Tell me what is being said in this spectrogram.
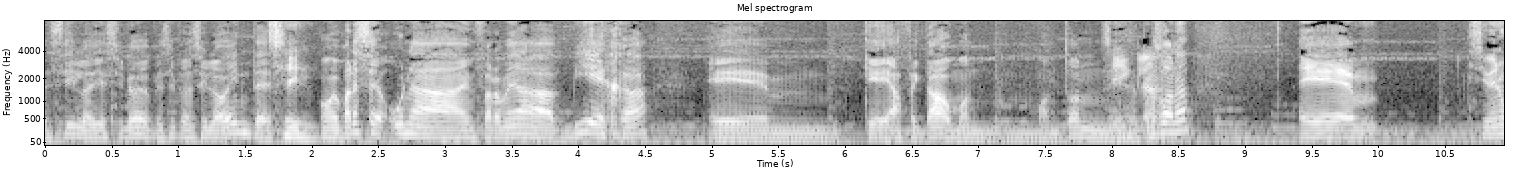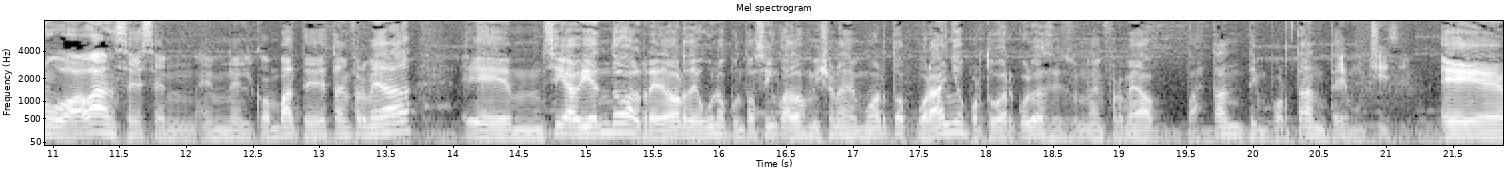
el siglo XIX, principio del siglo XX. Sí. Como me parece una enfermedad vieja eh, que afectaba a un, mon- un montón Sí, de claro. personas. Eh, si bien hubo avances en, en el combate de esta enfermedad, eh, sigue habiendo alrededor de 1.5 a 2 millones de muertos por año por tuberculosis. Es una enfermedad bastante importante. Es muchísimo. Eh,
